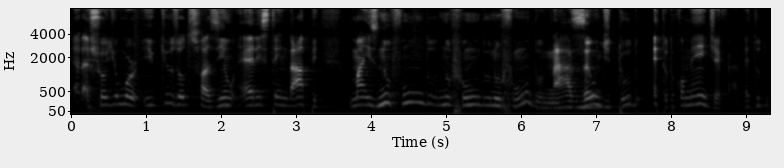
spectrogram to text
era show de humor e o que os outros faziam era stand-up. Mas no fundo, no fundo, no fundo, na razão de tudo, é tudo comédia, cara. É tudo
